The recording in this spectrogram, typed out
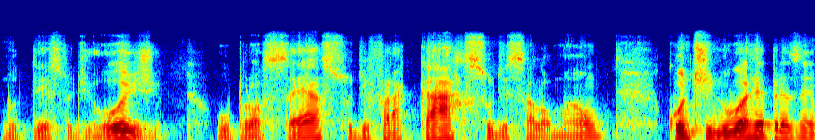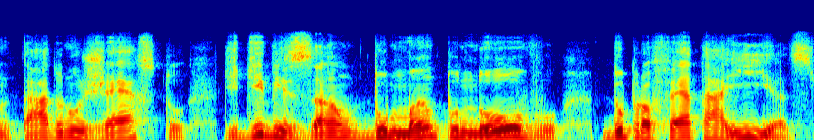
No texto de hoje, o processo de fracasso de Salomão continua representado no gesto de divisão do manto novo do profeta Aías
